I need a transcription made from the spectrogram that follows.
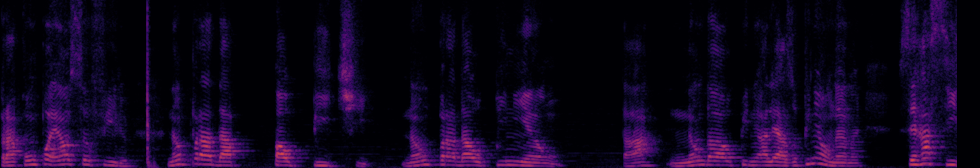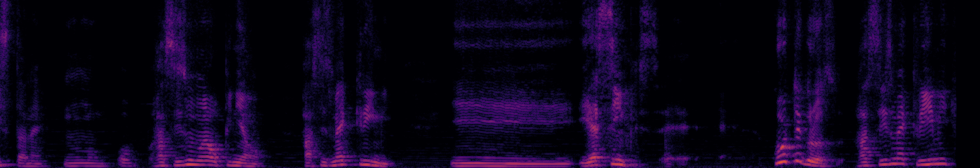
para acompanhar o seu filho, não para dar palpite, não para dar opinião, tá? Não dar opinião, aliás, opinião, né, né? Ser racista, né? o racismo não é opinião, racismo é crime. E, e é simples, é, é, curto e grosso. Racismo é crime.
